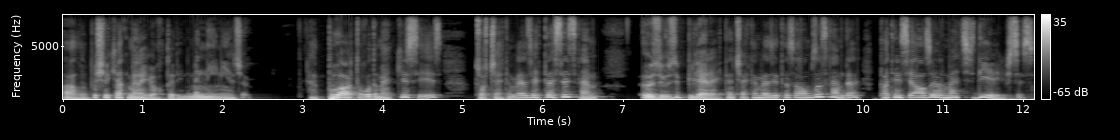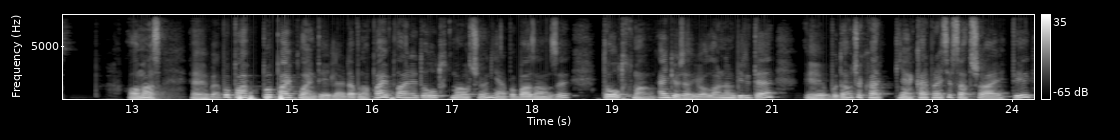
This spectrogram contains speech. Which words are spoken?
Allah bu şirkət mənə yoxdur indi mən nə edəcəm? Hə, bu artıq o deməkdir ki, siz çox çətin vəziyyətdəsiz, həm özünüzü bilərəkdən çətin vəziyyətə salmısınız, həm də potensialınızı hörmətsizlik edirsiniz. Olmaz. E, bu bu pipeline deyirlər də buna. Pipeline-ı dolu tutmaq üçün, yəni bu bazanızı dolu tutmağın ən gözəl yollarından biri də E, bu daha çox yəni korporativ satışa aiddir.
